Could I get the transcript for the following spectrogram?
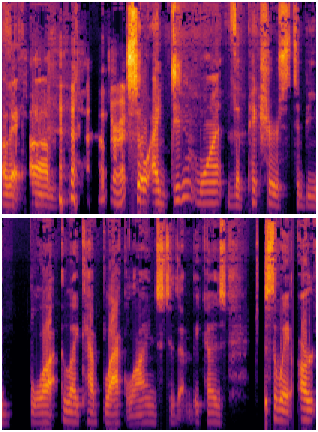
Okay, um, that's all right. so I didn't want the pictures to be black, like have black lines to them, because just the way art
